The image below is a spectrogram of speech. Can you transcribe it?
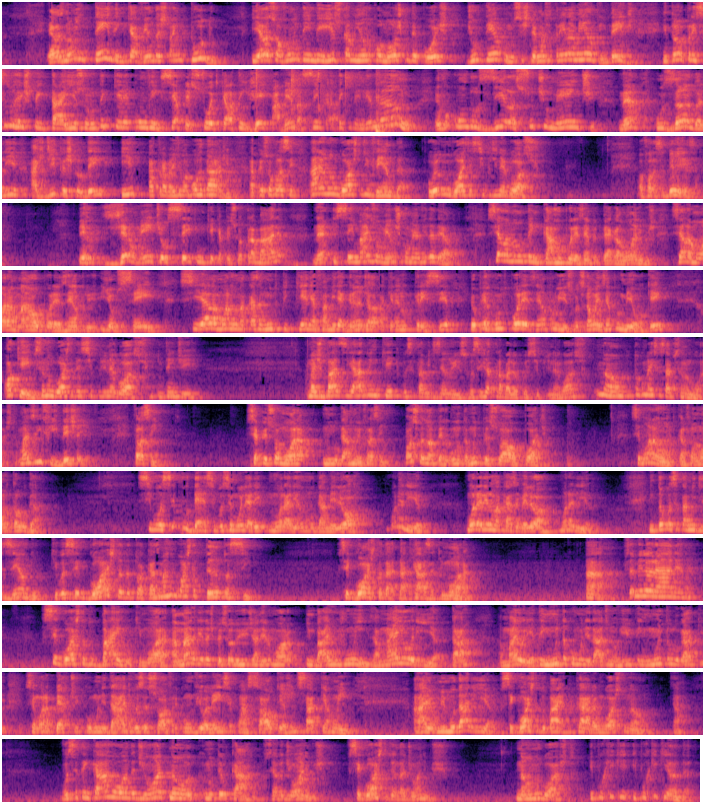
Elas não entendem que a venda está em tudo. E elas só vão entender isso caminhando conosco depois de um tempo no sistema de treinamento, entende? Então eu preciso respeitar isso, eu não tenho que querer convencer a pessoa de que ela tem jeito para venda assim, que ela tem que vender. Não! Eu vou conduzi-la sutilmente, né? Usando ali as dicas que eu dei e através de uma abordagem. A pessoa fala assim: "Ah, eu não gosto de venda", ou "Eu não gosto desse tipo de negócio". Eu falo assim: "Beleza. Geralmente eu sei com o que, que a pessoa trabalha, né? E sei mais ou menos como é a vida dela. Se ela não tem carro, por exemplo, e pega ônibus, se ela mora mal, por exemplo, e eu sei, se ela mora numa casa muito pequena e a família é grande, ela está querendo crescer, eu pergunto, por exemplo, isso. Vou te dar um exemplo meu, ok? Ok, você não gosta desse tipo de negócio, entendi. Mas baseado em que, que você está me dizendo isso? Você já trabalhou com esse tipo de negócio? Não. Então como é que você sabe que você não gosta? Mas enfim, deixa aí. Fala assim, se a pessoa mora num lugar ruim, fala assim, posso fazer uma pergunta muito pessoal? Pode. Você mora onde? O cara fala, mora em tal lugar. Se você pudesse, você moraria, moraria num lugar melhor? Moraria. Moraria numa casa melhor? Moraria. Então você está me dizendo que você gosta da tua casa, mas não gosta tanto assim. Você gosta da, da casa que mora? Ah, precisa melhorar, né? Você gosta do bairro que mora? A maioria das pessoas do Rio de Janeiro moram em bairros ruins. A maioria, tá? A maioria. Tem muita comunidade no Rio, tem muito lugar que você mora perto de comunidade, você sofre com violência, com assalto e a gente sabe que é ruim. Ah, eu me mudaria. Você gosta do bairro? Cara, não gosto não. Tá. Você tem carro ou anda de ônibus? Não, eu não tenho carro. Você anda de ônibus? Você gosta de andar de ônibus? Não, não gosto. E por que que, e por que, que anda?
